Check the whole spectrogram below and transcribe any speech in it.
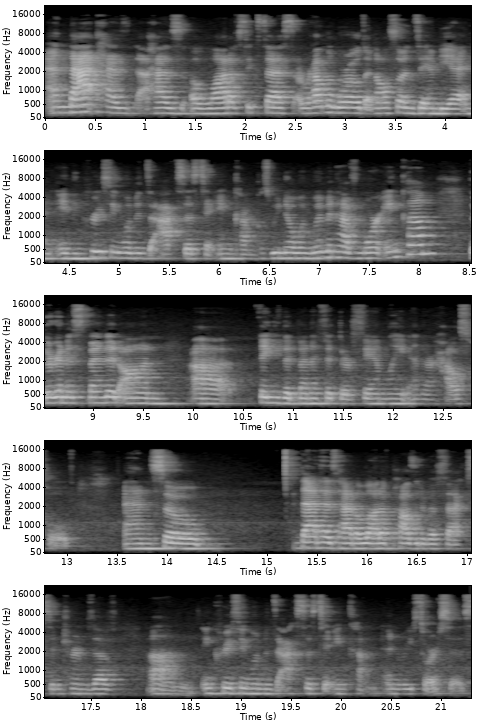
And that has, has a lot of success around the world and also in Zambia in, in increasing women's access to income. Because we know when women have more income, they're going to spend it on uh, things that benefit their family and their household. And so that has had a lot of positive effects in terms of um, increasing women's access to income and resources.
